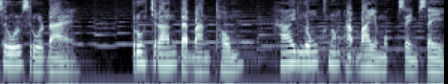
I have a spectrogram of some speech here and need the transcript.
ស្រួលស្រួលដែរព្រោះច្រើនតែបានធំ ហើយលងក្នុងអបាយមុខផ្សេងផ្សេង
